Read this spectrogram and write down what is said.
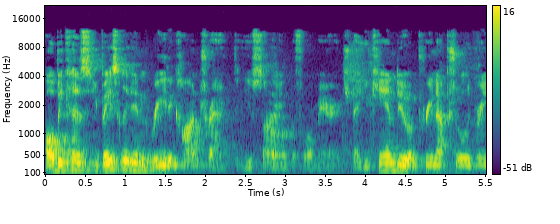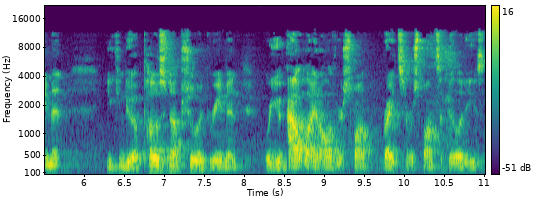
all because you basically didn't read a contract that you signed before marriage. Now, you can do a prenuptial agreement, you can do a postnuptial agreement where you outline all of your rights and responsibilities.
